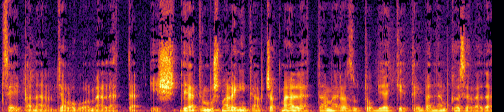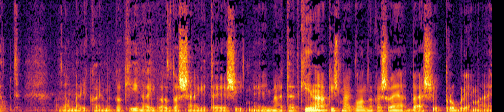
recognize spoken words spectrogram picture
szépen elgyalogol mellette is. De hát most már leginkább csak mellette, mert az utóbbi egy-két évben nem közeledett az amerikai, meg a kínai gazdasági teljesítmény. Mert tehát Kínának is megvannak a saját belső problémái.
